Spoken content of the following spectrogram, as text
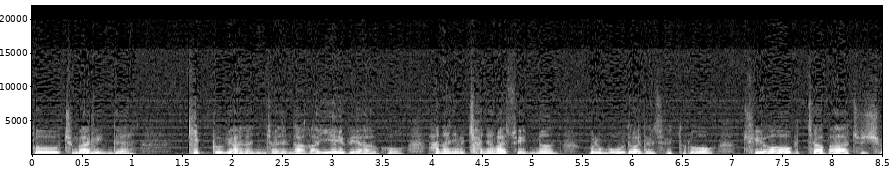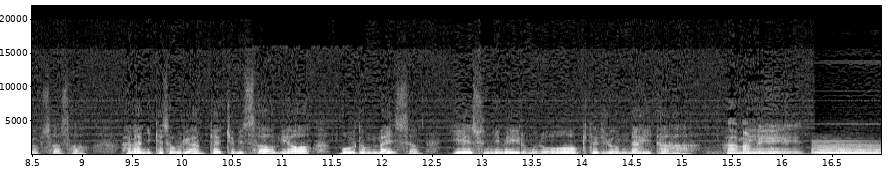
또 주말인데 기쁘게 하나님 전에 나가 예배하고 하나님을 찬양할 수 있는 우리 모두가 될 수 있도록 주여 붙잡아 주시옵소서 하나님께서 우리와 함께 할줄 믿사오며 모든 말씀 예수님의 이름으로 기도드리옵나이다. 아멘. 주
